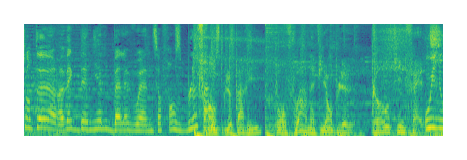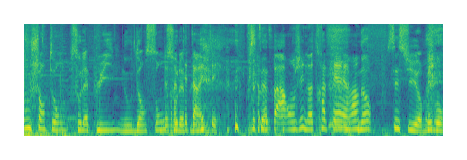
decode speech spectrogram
chanteur avec Daniel Balavoine sur France Bleu Paris. France Bleu Paris pour voir la vie en bleu. Corentine Feltz. Oui, nous chantons sous la pluie, nous dansons On sous la pluie. arrêter. Ça va pas arranger notre affaire. Hein. Non, c'est sûr. Mais bon,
